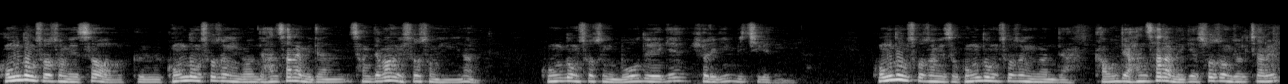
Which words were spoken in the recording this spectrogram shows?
공동소송에서 그 공동소송인 가운데 한 사람에 대한 상대방의 소송 행위는 공동소송이 모두에게 효력이 미치게 됩니다. 공동소송에서 공동소송인 가운데 한 사람에게 소송 절차를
